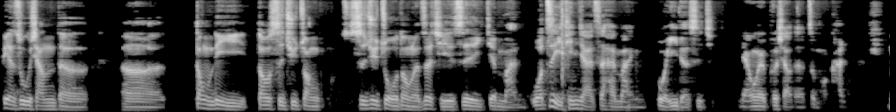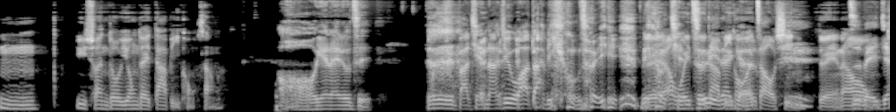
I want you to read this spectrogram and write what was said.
变速箱的呃动力都失去状失去作动了，这其实是一件蛮我自己听起来是还蛮诡异的事情。两位不晓得怎么看？嗯，预算都用在大鼻孔上了。哦，原来如此，就是把钱拿去挖大鼻孔，所以 没有维持大鼻孔的造型。对，然后自家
